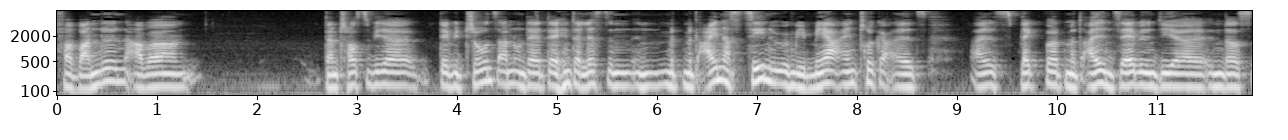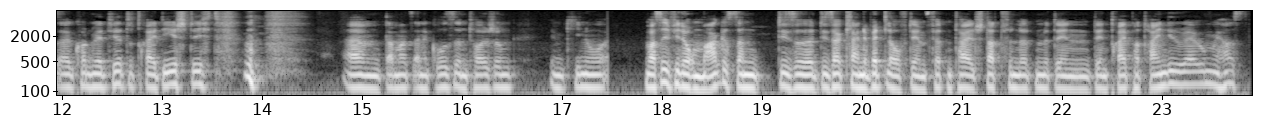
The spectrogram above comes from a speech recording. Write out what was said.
verwandeln, aber dann schaust du wieder David Jones an und der, der hinterlässt in, in, mit, mit einer Szene irgendwie mehr Eindrücke als, als Blackbird mit allen Säbeln, die er in das äh, konvertierte 3D sticht. ähm, damals eine große Enttäuschung im Kino. Was ich wiederum mag, ist dann diese, dieser kleine Wettlauf, der im vierten Teil stattfindet mit den, den drei Parteien, die du da irgendwie hast.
